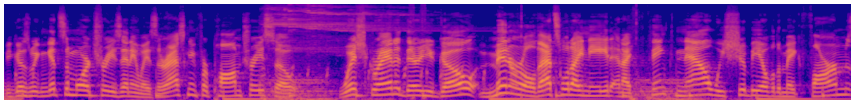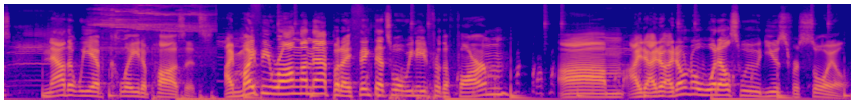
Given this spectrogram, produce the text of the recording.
because we can get some more trees anyways. They're asking for palm trees, so wish granted, there you go. Mineral, that's what I need, and I think now we should be able to make farms now that we have clay deposits. I might be wrong on that, but I think that's what we need for the farm. Um, I, I, I don't know what else we would use for soil.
